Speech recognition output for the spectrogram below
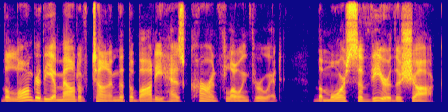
The longer the amount of time that the body has current flowing through it, the more severe the shock.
